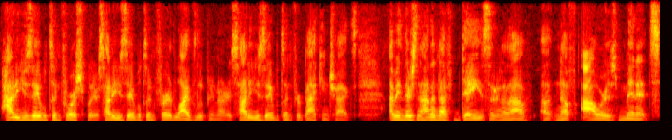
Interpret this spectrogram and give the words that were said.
how to use Ableton for worship leaders, how to use Ableton for live looping artists, how to use Ableton for backing tracks. I mean, there's not enough days, there's not enough, enough hours, minutes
